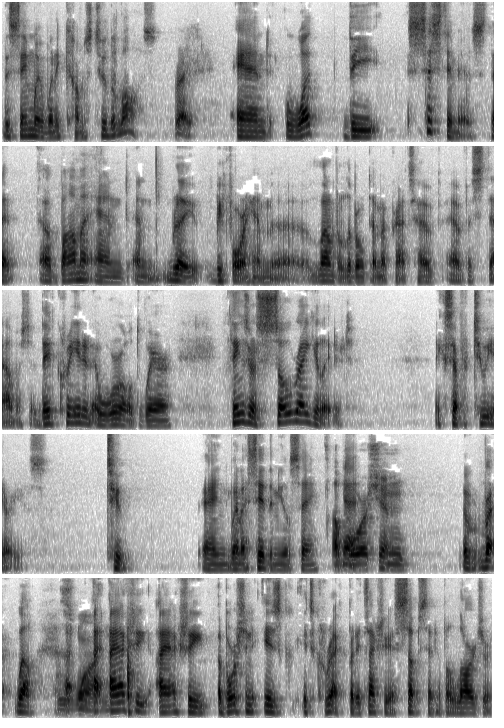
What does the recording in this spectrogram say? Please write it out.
the same way when it comes to the laws. Right. And what the system is that Obama and, and really before him, uh, a lot of the liberal Democrats have, have established. They've created a world where things are so regulated, except for two areas. Two. And when I say them, you'll say, Abortion. uh, right, well, is I- one. I, I actually, I actually, abortion is it's correct, but it's actually a subset of a larger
